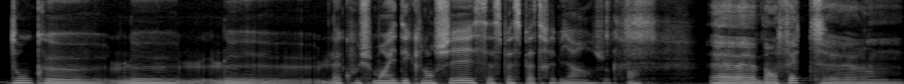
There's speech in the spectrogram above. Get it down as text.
Donc, euh, le, le- l'accouchement est déclenché et ça se passe pas très bien, je crois. Euh, bah, en fait, euh, on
